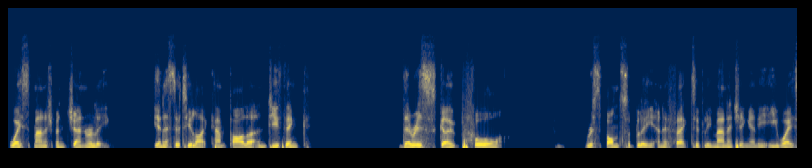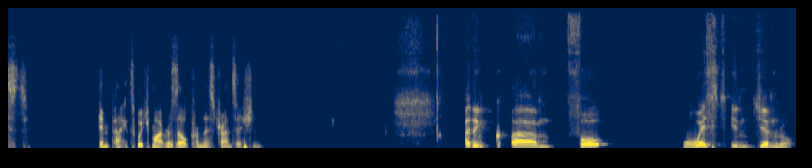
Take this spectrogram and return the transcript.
waste management generally in a city like Kampala? And do you think there is scope for responsibly and effectively managing any e-waste impacts which might result from this transition? I think um, for waste in general,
